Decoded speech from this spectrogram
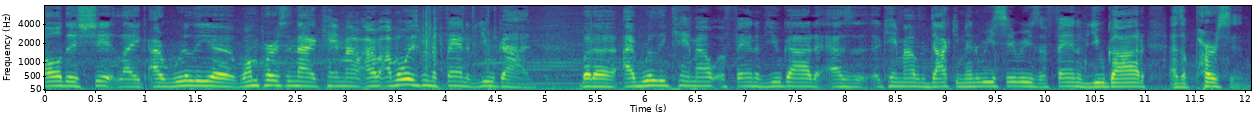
all this shit. Like I really, uh, one person that came out. I, have always been a fan of U-God, but uh, I really came out a fan of U-God as a, came out of the documentary series. A fan of U-God as a person,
